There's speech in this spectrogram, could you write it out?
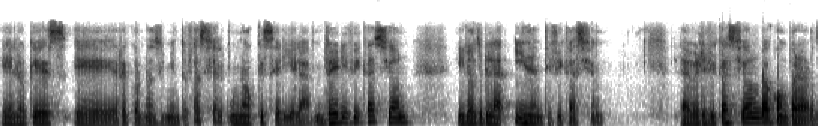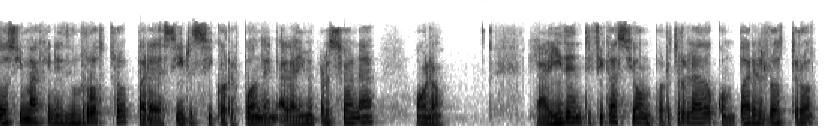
en lo que es eh, reconocimiento facial. Uno que sería la verificación y el otro la identificación. La verificación va a comparar dos imágenes de un rostro para decir si corresponden a la misma persona o no. La identificación, por otro lado, compara el rostro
